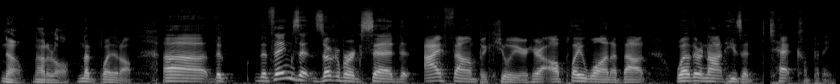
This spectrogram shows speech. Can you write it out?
No, not at all. not the point at all. Uh, the the things that Zuckerberg said that I found peculiar here. I'll play one about whether or not he's a tech company.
